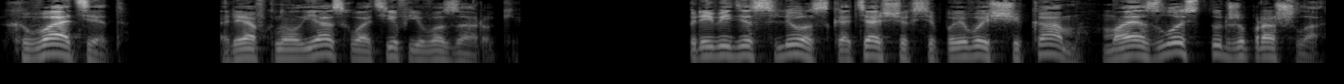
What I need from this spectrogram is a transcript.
«Хватит!» — рявкнул я, схватив его за руки. При виде слез, катящихся по его щекам, моя злость тут же прошла.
